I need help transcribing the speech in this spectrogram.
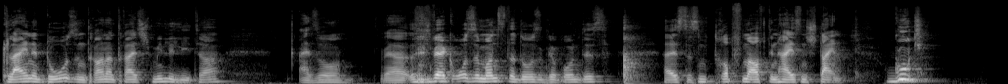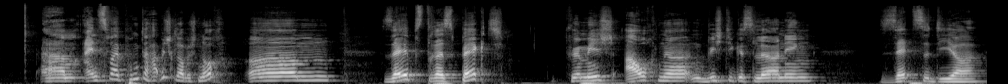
kleine Dosen, 330 Milliliter. Also, wer, wer große Monsterdosen gewohnt ist, heißt es ein Tropfen auf den heißen Stein. Gut. Ähm, ein, zwei Punkte habe ich, glaube ich, noch. Ähm, Selbstrespekt. Für mich auch eine, ein wichtiges Learning. Setze dir,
